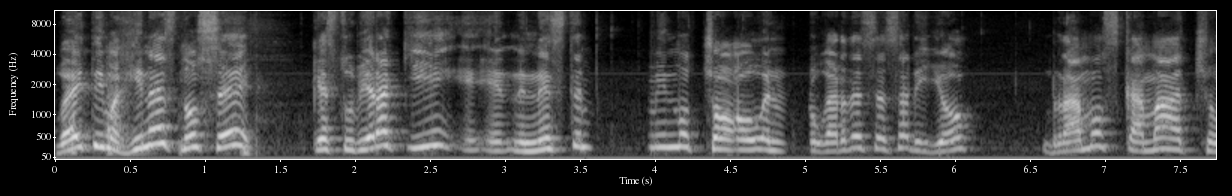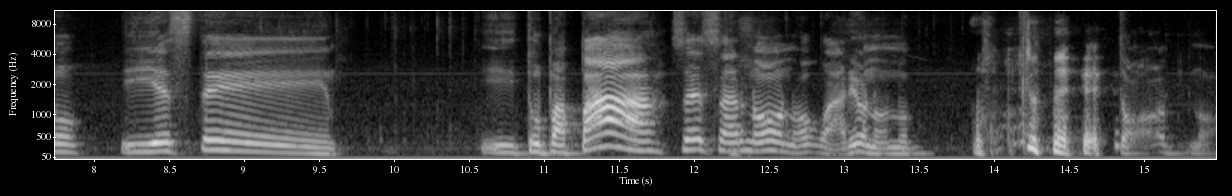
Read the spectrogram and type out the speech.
Güey, ¿te imaginas? No sé, que estuviera aquí en, en este mismo show, en lugar de César y yo, Ramos Camacho y este y tu papá, César, no, no, Wario, no, no. No, no,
